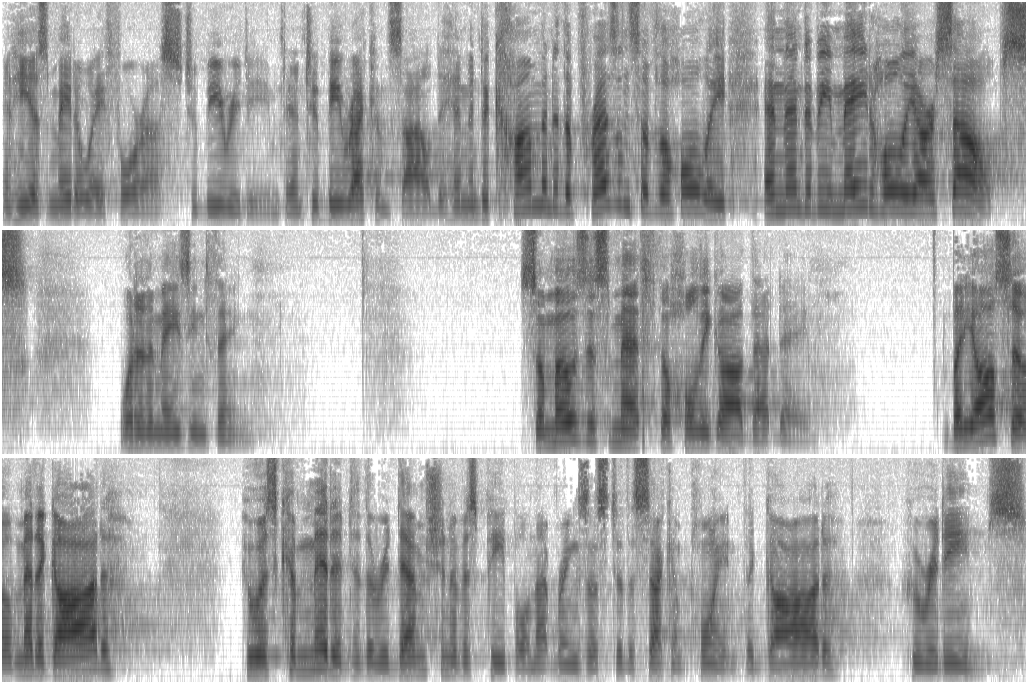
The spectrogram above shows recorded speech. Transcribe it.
And he has made a way for us to be redeemed and to be reconciled to him and to come into the presence of the holy and then to be made holy ourselves. What an amazing thing. So Moses met the holy God that day. But he also met a God who was committed to the redemption of his people. And that brings us to the second point the God who redeems.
